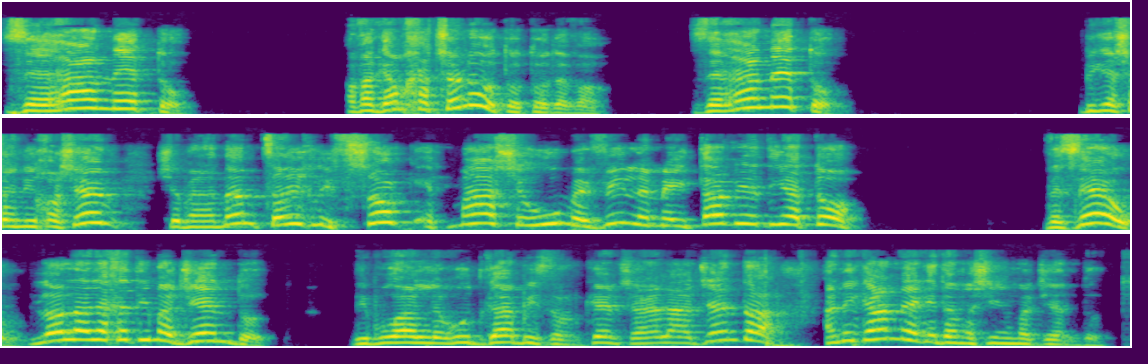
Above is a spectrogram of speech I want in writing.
זה רע נטו, אבל גם חדשנות אותו דבר. זה רע נטו. בגלל שאני חושב שבן אדם צריך לפסוק את מה שהוא מבין למיטב ידיעתו. וזהו, לא ללכת עם אג'נדות. דיברו על רות גביזון, כן, שהיה לה אג'נדה, אני גם נגד אנשים עם אג'נדות.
